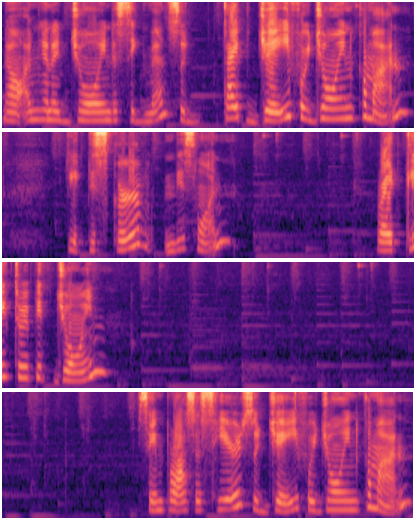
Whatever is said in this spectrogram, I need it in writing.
Now I'm gonna join the segment. So type J for join command click this curve and this one. Right click to repeat join. Same process here. So J for join command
